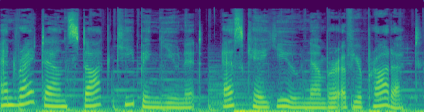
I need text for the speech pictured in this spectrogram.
and write down Stock Keeping Unit SKU number of your product.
